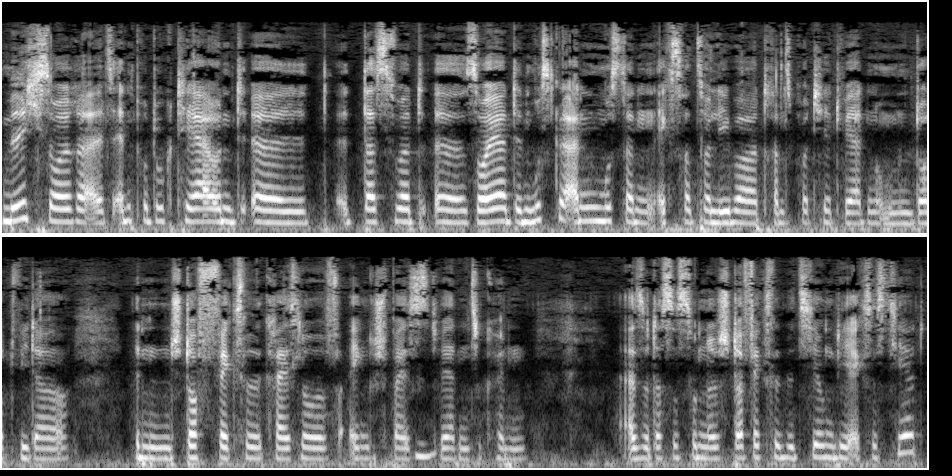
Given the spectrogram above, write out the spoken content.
Milchsäure als Endprodukt her und äh, das wird äh, säuert den Muskel an, muss dann extra zur Leber transportiert werden, um dort wieder in Stoffwechselkreislauf eingespeist mhm. werden zu können. Also das ist so eine Stoffwechselbeziehung, die existiert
